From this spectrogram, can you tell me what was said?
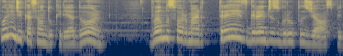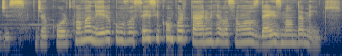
Por indicação do Criador, vamos formar três grandes grupos de hóspedes, de acordo com a maneira como vocês se comportaram em relação aos Dez Mandamentos.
